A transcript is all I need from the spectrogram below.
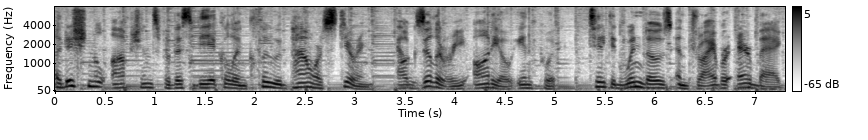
Additional options for this vehicle include power steering, auxiliary audio input, tinted windows and driver airbag.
